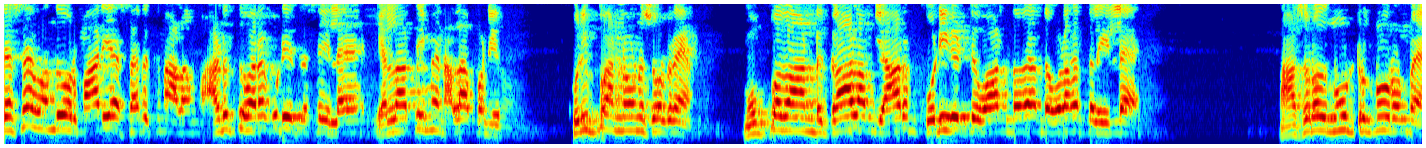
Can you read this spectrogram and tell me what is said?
தசை வந்து ஒரு மாதிரியா சறுக்குனாலும் அடுத்து வரக்கூடிய திசையில எல்லாத்தையுமே நல்லா பண்ணிடும் குறிப்பா இன்னொன்னு சொல்றேன். முப்பது ஆண்டு காலம் யாரும் கொடிகட்டு வாழ்ந்ததா அந்த உலகத்துல இல்லை. நான் சொல்றது நூற்றுக்கு நூறு உண்மை.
